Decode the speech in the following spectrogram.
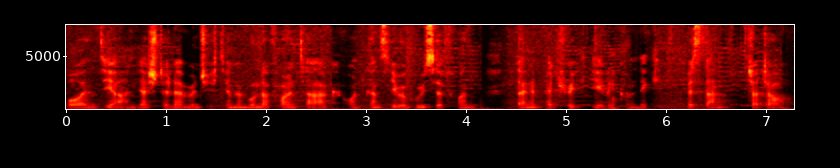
Und ja, an der Stelle wünsche ich dir einen wundervollen Tag und ganz liebe Grüße von deinem Patrick, Erik und Nick. Bis dann. Ciao, ciao.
